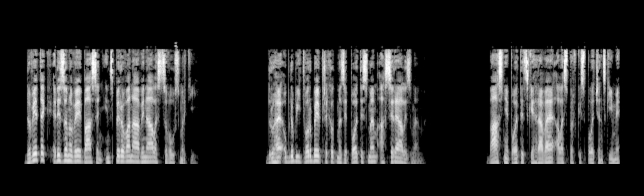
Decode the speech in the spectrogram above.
Dovětek Edisonovi báseň inspirovaná vynálezcovou smrtí. Druhé období tvorby přechod mezi poetismem a surrealismem. Básně poeticky hravé, ale s prvky společenskými,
